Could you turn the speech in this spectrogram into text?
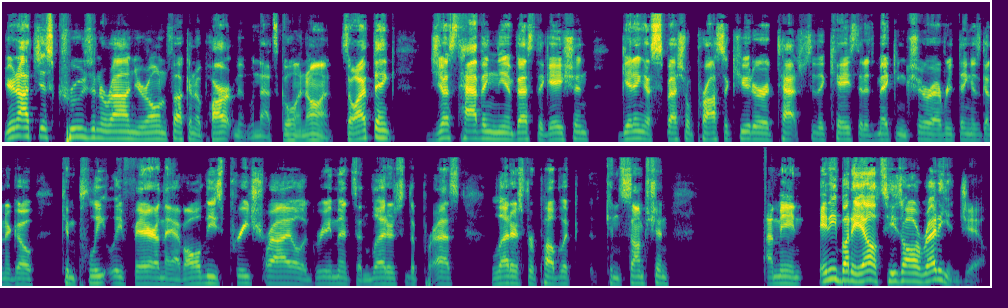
You're not just cruising around your own fucking apartment when that's going on. So I think just having the investigation, getting a special prosecutor attached to the case that is making sure everything is going to go completely fair and they have all these pre-trial agreements and letters to the press, letters for public consumption. I mean, anybody else, he's already in jail.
